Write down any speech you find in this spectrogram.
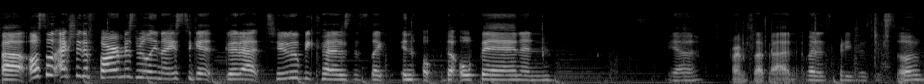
Uh, also, actually, the farm is really nice to get good at, too, because it's, like, in the open and yeah, farm's not bad, but it's pretty busy still.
